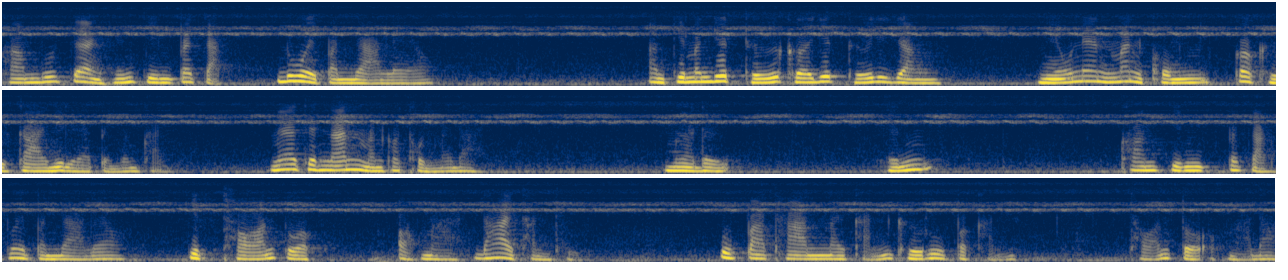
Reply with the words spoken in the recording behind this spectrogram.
ความรู้แจ้งเห็นจริงประจักษ์ด้วยปัญญาแล้ว อันที่มันยึดถือเคยยึดถืออย่างเหนียวแน่นมั่นคงก็คือกายนี่แหละเป็นสำคัญ แม้เช่นนั้นมันก็ทนไม่ได้ เมื่อได้เห็น ความจริงประจักษ์ด้วยปัญญาแล้วจิตถอนตัวออกมาได้ทันที อุปาทานในขันคือรูปประขันถอนตัวออกมาได้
